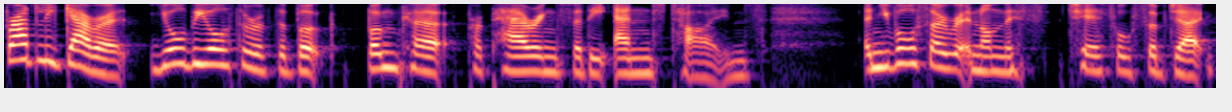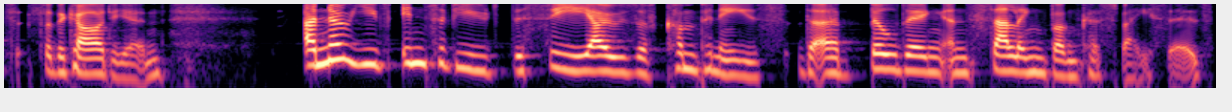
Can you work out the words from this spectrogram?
Bradley Garrett, you're the author of the book Bunker Preparing for the End Times, and you've also written on this cheerful subject for The Guardian. I know you've interviewed the CEOs of companies that are building and selling bunker spaces.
